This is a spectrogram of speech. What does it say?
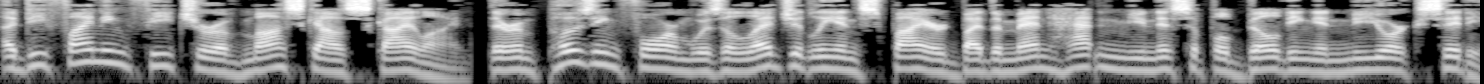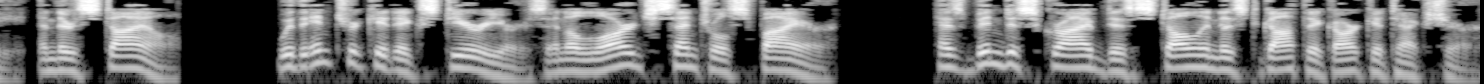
A defining feature of Moscow's skyline, their imposing form was allegedly inspired by the Manhattan Municipal Building in New York City, and their style—with intricate exteriors and a large central spire—has been described as Stalinist Gothic architecture.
